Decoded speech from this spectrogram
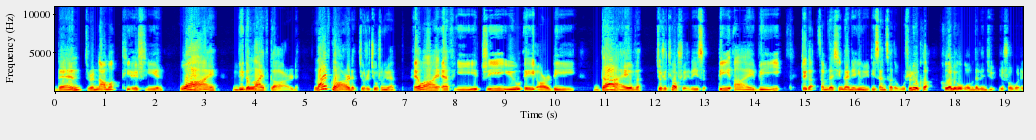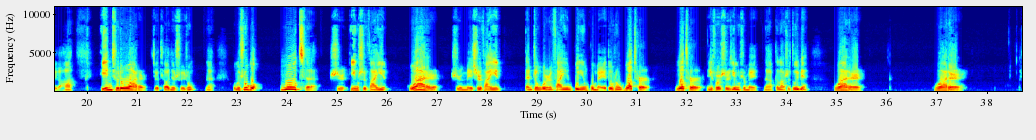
Then 就是那么，T H E N，Why did the lifeguard？Lifeguard 就是救生员，L I F E G U A R D，dive 就是跳水的意思，D I V E。这个咱们在新概念英语第三册的五十六课河流，我们的邻居也说过这个啊。Into the water 就跳进水中。那 我们说过，water 是英式发音，water 是美式发音，但中国人发音不英不美，读成 water，water。你说是英式美？那跟老师读一遍，water，water。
